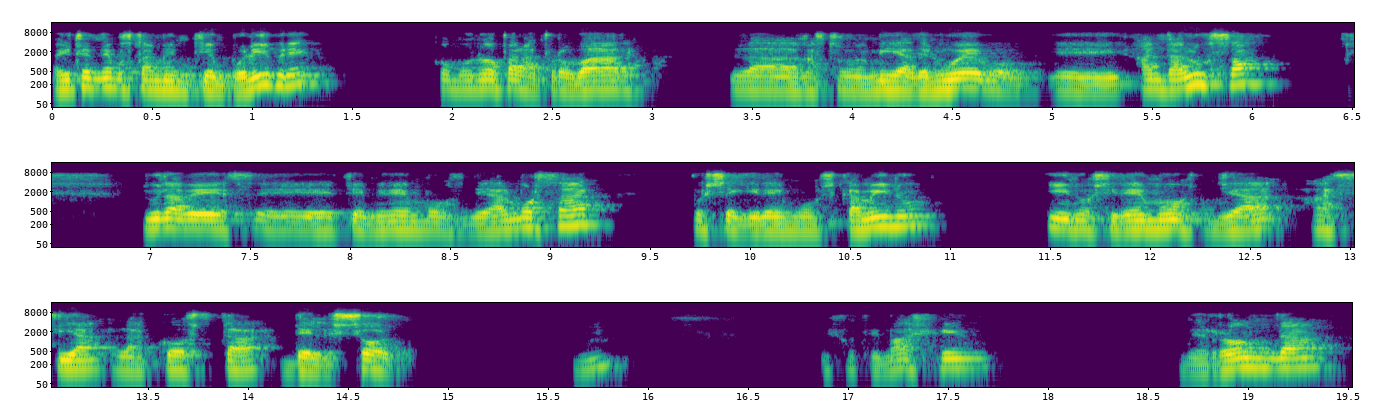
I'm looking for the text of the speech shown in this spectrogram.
Ahí tendremos también tiempo libre, como no, para probar la gastronomía de nuevo eh, andaluza. Y una vez eh, terminemos de almorzar, pues seguiremos camino y nos iremos ya hacia la Costa del Sol. ¿Mm? Es otra imagen de Ronda,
